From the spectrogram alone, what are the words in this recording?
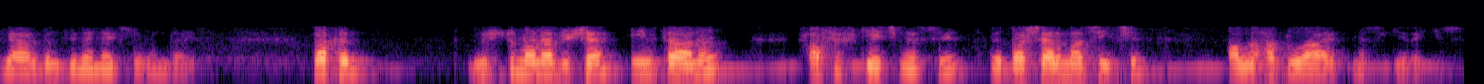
yardım dilemek zorundayız. Bakın Müslümana düşen imtihanı hafif geçmesi ve başarması için Allah'a dua etmesi gerekir.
